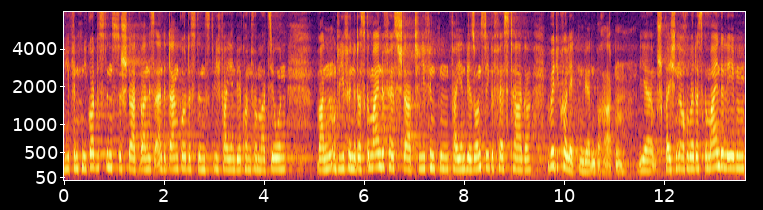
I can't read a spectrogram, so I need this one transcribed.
wie finden die Gottesdienste statt, wann ist Erntedankgottesdienst, wie feiern wir Konfirmation, Wann und wie findet das Gemeindefest statt? Wie finden, feiern wir sonstige Festtage? Über die Kollekten werden beraten. Wir sprechen auch über das Gemeindeleben,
